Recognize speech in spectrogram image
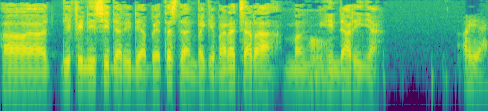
Uh, definisi dari diabetes dan bagaimana cara menghindarinya. Oh ya.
